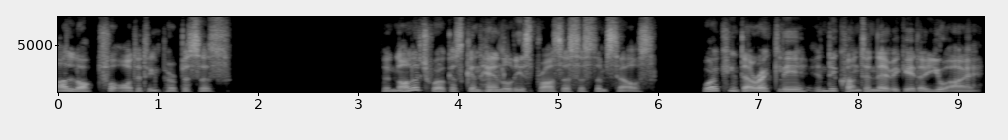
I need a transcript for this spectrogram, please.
are logged for auditing purposes. The knowledge workers can handle these processes themselves, working directly in the Content Navigator UI.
